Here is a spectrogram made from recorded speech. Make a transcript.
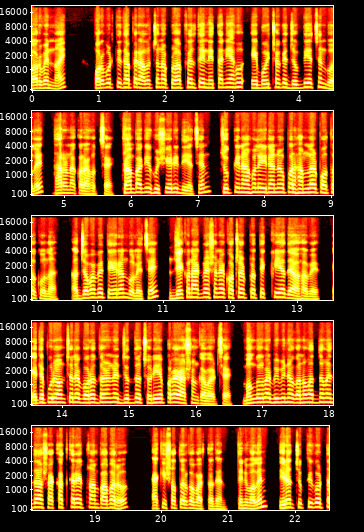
গর্বের নয়, পরবর্তী ধাপের আলোচনা প্রভাব ফেলতে নেতানিয়াহু এই বৈঠকে যোগ দিয়েছেন বলে ধারণা করা হচ্ছে। ট্রাম্প আগে হুঁশিয়ারি দিয়েছেন, চুক্তি না হলে ইরানের উপর হামলার পথ খোলা। আর জবাবে তেহরান বলেছে, যে কোনো আগ্রাসনের কঠোর প্রতিক্রিয়া দেওয়া হবে। এতে পুরো অঞ্চলে বড় ধরনের যুদ্ধ ছড়িয়ে পড়ার আশঙ্কা বাড়ছে। মঙ্গলবার বিভিন্ন গণমাধ্যমে দেওয়া সাক্ষাৎকারে ট্রাম্প আবারও একই সতর্ক বার্তা দেন। তিনি বলেন ইরান চুক্তি করতে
